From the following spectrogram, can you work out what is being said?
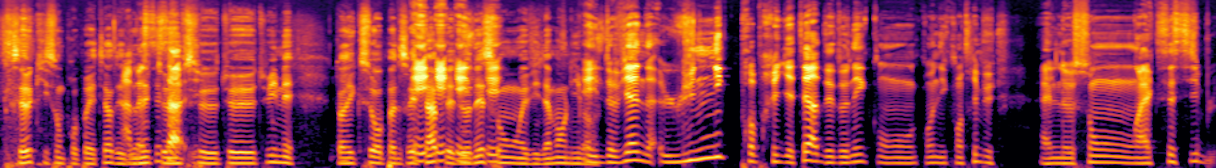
C'est eux qui sont propriétaires des Ah, données bah, que ça. tu, tu- tu y mets. Tandis que sur OpenStreetMap, Et- et- les données et- sont évidemment libres. Et ils deviennent l'unique propriétaire des données qu'on qu'on y contribue. Elles ne sont accessibles,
